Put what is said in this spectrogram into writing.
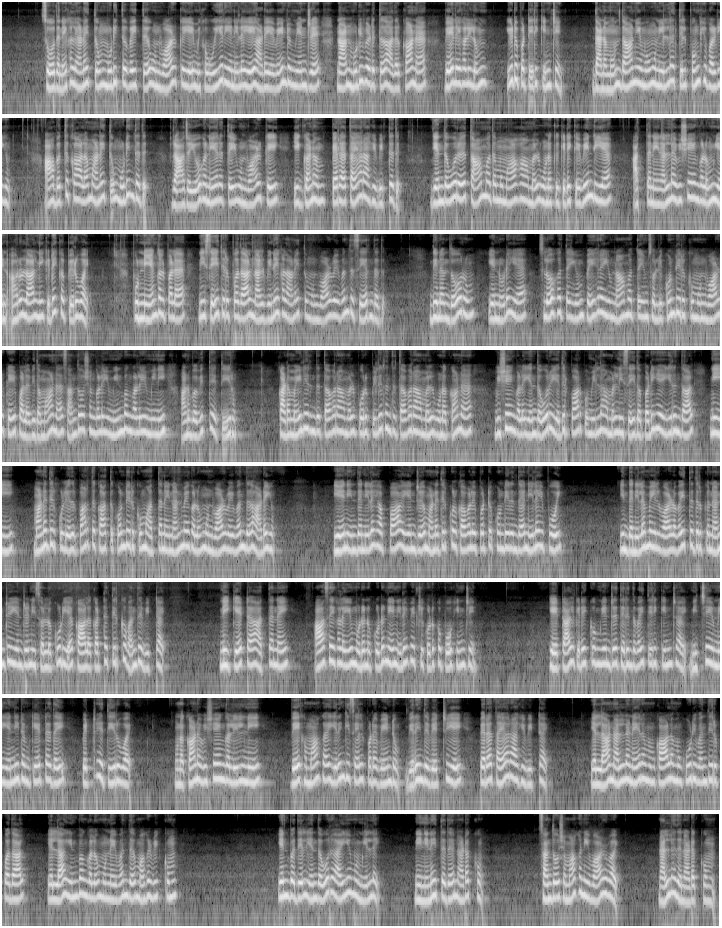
சோதனைகள் அனைத்தும் முடித்து வைத்து உன் வாழ்க்கையை மிக உயரிய நிலையை அடைய வேண்டும் என்று நான் முடிவெடுத்து அதற்கான வேலைகளிலும் ஈடுபட்டிருக்கின்றேன். தனமும் தானியமும் உன் இல்லத்தில் பொங்கி வழியும். ஆபத்து காலம் அனைத்தும் முடிந்தது. ராஜயோக நேரத்தை உன் வாழ்க்கை இக்கணம் பெற தயாராகிவிட்டது. எந்த ஒரு தாமதமும் ஆகாமல் உனக்கு கிடைக்க வேண்டிய அத்தனை நல்ல விஷயங்களும் என் அருளால் நீ கிடைக்கப் பெறுவாய். புண்ணியங்கள் பல நீ செய்திருப்பதால் நல்வினைகள் அனைத்தும் உன் வாழ்வை வந்து சேர்ந்தது. தினந்தோறும் என்னுடைய ஸ்லோகத்தையும் பெயரையும் நாமத்தையும் சொல்லி கொண்டிருக்கும் உன் வாழ்க்கை பலவிதமான சந்தோஷங்களையும் இன்பங்களையும் இனி அனுபவித்தே தீரும். கடமையிலிருந்து தவறாமல் பொறுப்பிலிருந்து தவறாமல் உனக்கான விஷயங்களை எந்த ஒரு எதிர்பார்ப்பும் இல்லாமல் நீ செய்தபடியே இருந்தால் நீ மனதிற்குள் எதிர்பார்த்து காத்து கொண்டிருக்கும் அத்தனை நன்மைகளும் உன் வாழ்வை வந்து அடையும். ஏன் இந்த நிலை அப்பா? என்று மனதிற்குள் கவலைப்பட்டு கொண்டிருந்த நிலை போய் இந்த நிலைமையில் வாழ வைத்ததற்கு நன்றி என்று நீ சொல்லக்கூடிய காலகட்டத்திற்கு வந்து விட்டாய். நீ கேட்ட அத்தனை ஆசைகளையும் உடனுக்குடனே நிறைவேற்றி கொடுக்கப் போகின்றேன். கேட்டால் கிடைக்கும் என்று தெரிந்து வைத்திருக்கின்றாய் நிச்சயம் நீ என்னிடம் கேட்டதை பெற்றே தீருவாய். உனக்கான விஷயங்களில் நீ வேகமாக இறங்கி செயல்பட வேண்டும். விரைந்து வெற்றியை பெற தயாராகிவிட்டாய். எல்லா நல்ல நேரமும் காலமும் கூடி வந்திருப்பதால் எல்லா இன்பங்களும் உன்னை வந்து மகிழ்விக்கும் என்பதில் எந்த ஒரு ஐயமும் இல்லை. நீ நினைத்தது நடக்கும். சந்தோஷமாக நீ வாழ்வாய். நல்லது நடக்கும்.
